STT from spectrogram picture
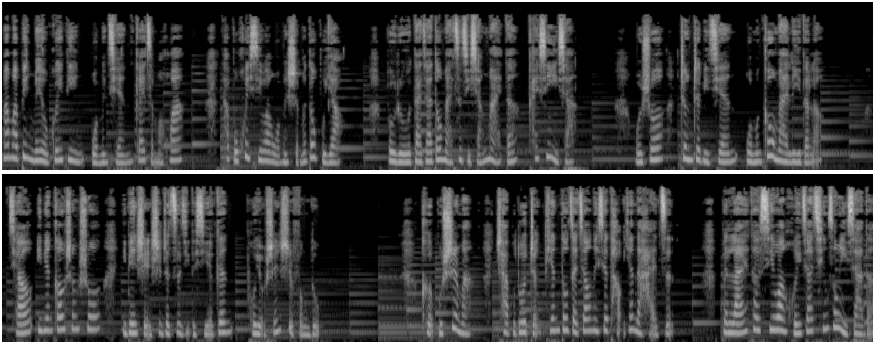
妈妈并没有规定我们钱该怎么花，她不会希望我们什么都不要。不如大家都买自己想买的，开心一下。”我说：“挣这笔钱，我们够卖力的了。”乔一边高声说，一边审视着自己的鞋跟，颇有绅士风度。可不是嘛？差不多整天都在教那些讨厌的孩子，本来倒希望回家轻松一下的。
